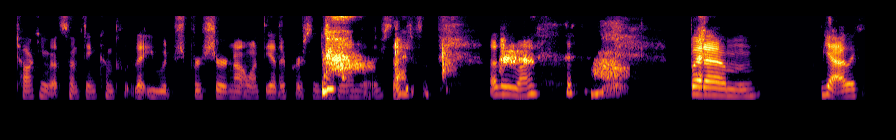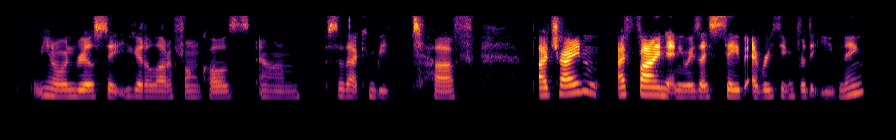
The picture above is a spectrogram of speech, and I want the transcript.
talking about something complete that you would for sure not want the other person to be on the other side of the other line but um yeah like you know in real estate you get a lot of phone calls um so that can be tough. I try and i find anyways i save everything for the evening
